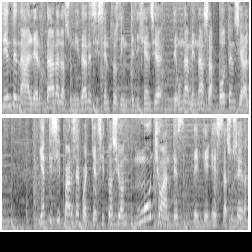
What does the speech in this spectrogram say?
tienden a alertar a las unidades y centros de inteligencia de una amenaza potencial y anticiparse a cualquier situación mucho antes de que ésta suceda.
